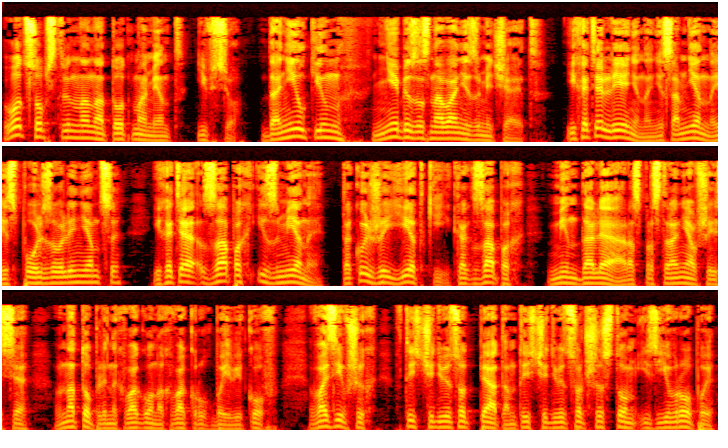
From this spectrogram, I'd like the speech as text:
Вот, собственно, на тот момент и все. Данилкин не без оснований замечает. И хотя Ленина, несомненно, использовали немцы, и хотя запах измены такой же едкий, как запах миндаля, распространявшийся в натопленных вагонах вокруг боевиков, возивших в 1905-1906 из Европы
